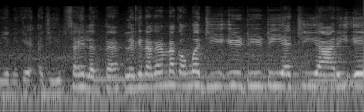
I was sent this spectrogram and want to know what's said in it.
यानी कि अजीब सा ही लगता है। लेकिन अगर मैं कहूँगा G E T T H E R E A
